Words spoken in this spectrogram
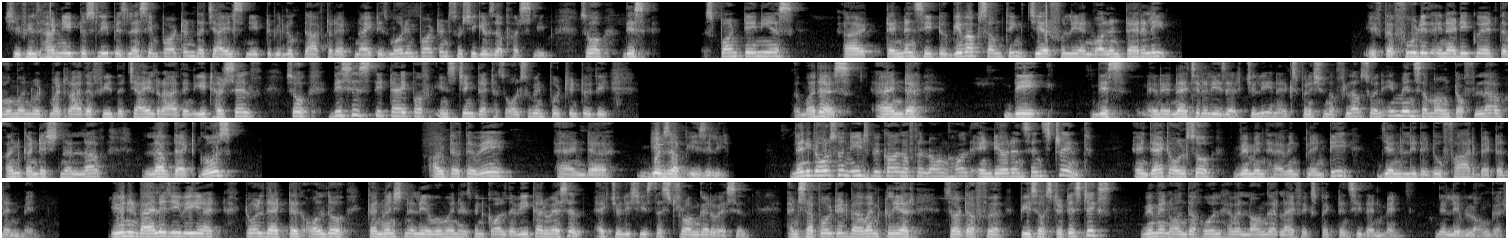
she feels her need to sleep is less important, the child's need to be looked after at night is more important, so she gives up her sleep. So, this spontaneous uh, tendency to give up something cheerfully and voluntarily. If the food is inadequate, the woman would much rather feed the child rather than eat herself. So, this is the type of instinct that has also been put into the mothers, and uh, they this naturally is actually an expression of love. So, an immense amount of love, unconditional love, love that goes out of the way and uh, gives up easily. Then it also needs, because of the long haul, endurance and strength. And that also women have in plenty. Generally, they do far better than men. Even in biology, we are told that uh, although conventionally a woman has been called the weaker vessel, actually she's the stronger vessel and supported by one clear sort of uh, piece of statistics, women on the whole have a longer life expectancy than men. They live longer.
